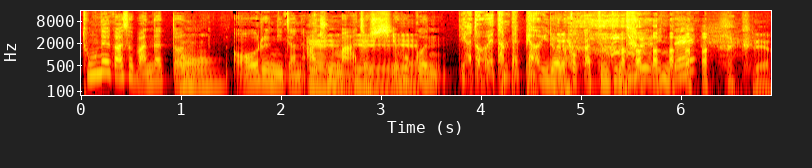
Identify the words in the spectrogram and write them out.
동네 가서 만났던 어. 어. 른이잖아 예, 아줌마, 예, 아저씨, 예, 예. 혹은 야 너 왜 담배 펴 이럴 것 같은 분들인데 그래요.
